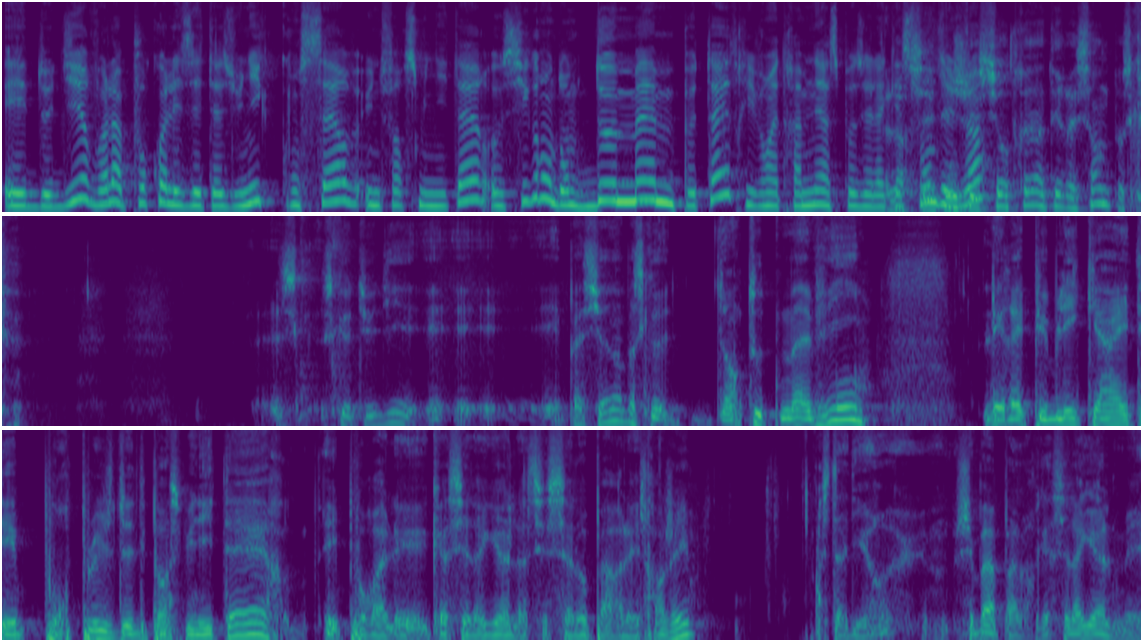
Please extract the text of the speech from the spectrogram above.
et de dire voilà pourquoi les États-Unis conservent une force militaire aussi grande. Donc de même peut-être, ils vont être amenés à se poser la Alors, question c'est déjà. une question très intéressante parce que ce, ce que tu dis est, est- est passionnant parce que dans toute ma vie, les républicains étaient pour plus de dépenses militaires et pour aller casser la gueule à ces salopards à l'étranger. C'est-à-dire, euh, je sais pas, pas leur casser la gueule, mais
